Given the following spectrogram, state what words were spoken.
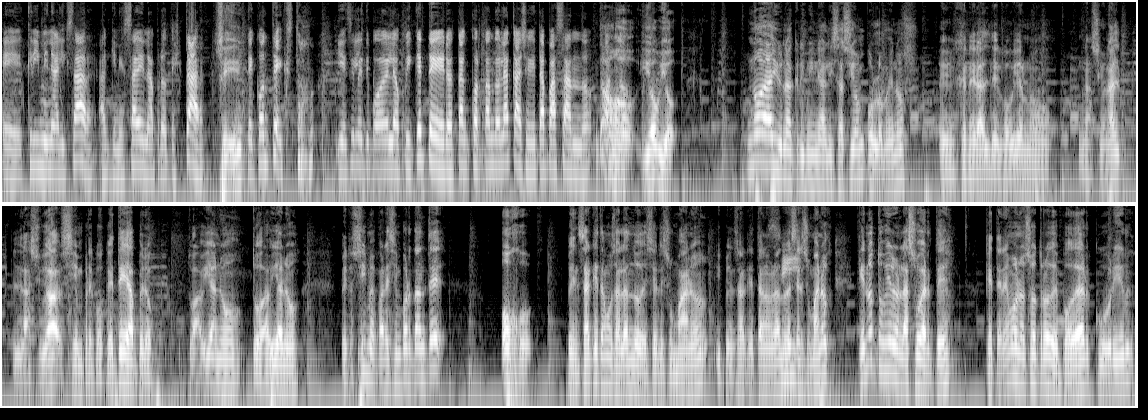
eh, criminalizar a quienes salen a protestar Sí. en este contexto y decirle tipo, "Eh, los piqueteros están cortando la calle, ¿qué está pasando? No, Cuando- y obvio, no hay una criminalización, por lo menos en general, del gobierno nacional. La ciudad siempre coquetea, pero todavía no, todavía no. Pero sí me parece importante, ojo, pensar que estamos hablando de seres humanos y pensar que están hablando de seres humanos que no tuvieron la suerte que tenemos nosotros de poder cubrir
